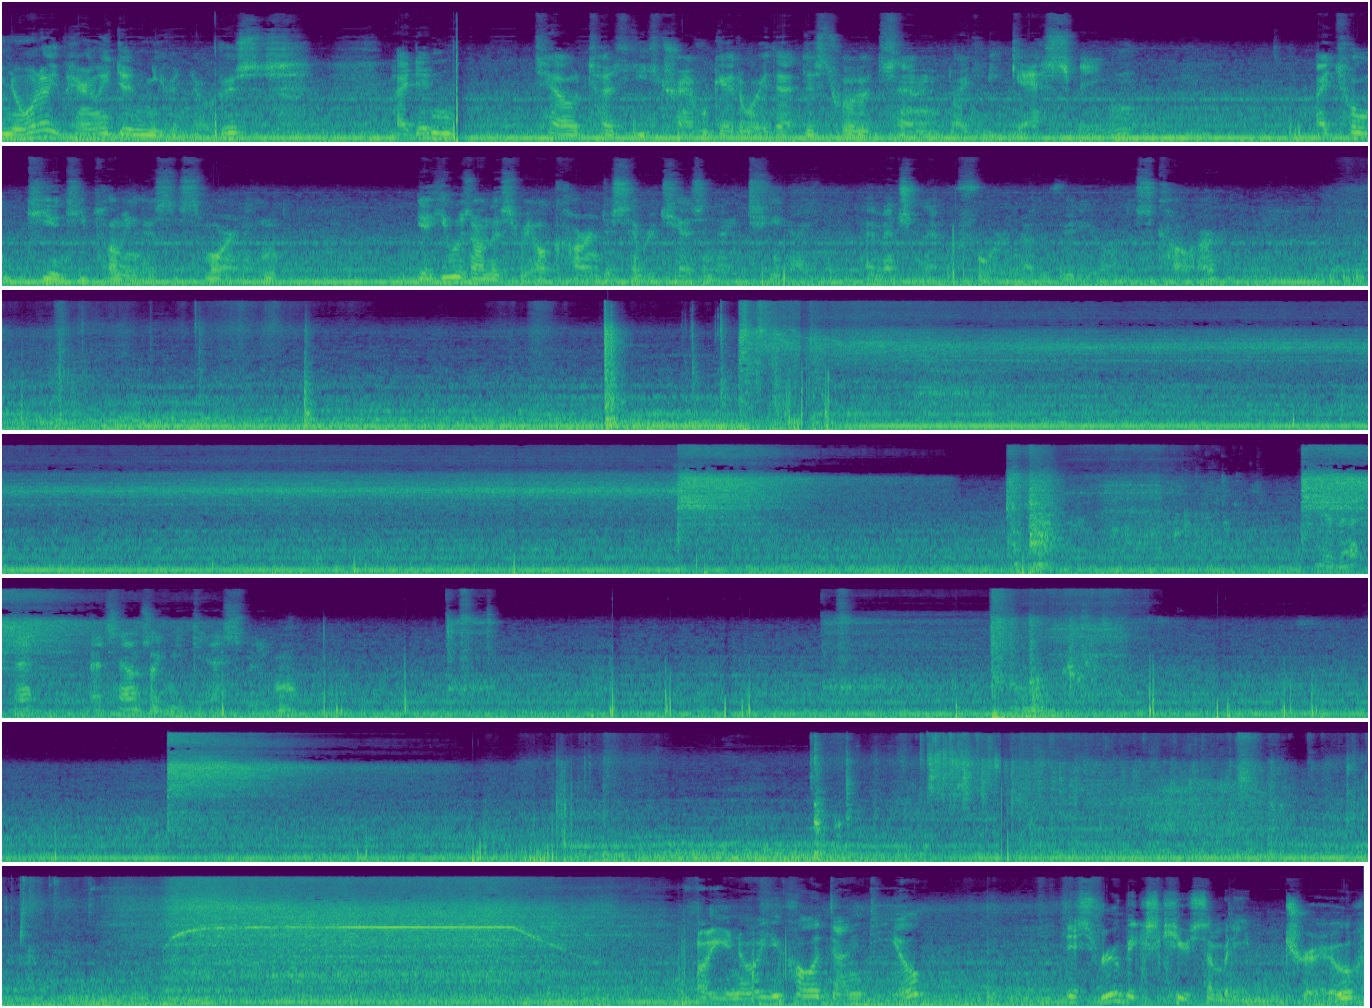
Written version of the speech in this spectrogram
You know what I apparently didn't even notice? I didn't tell Tusky's travel getaway that this toilet sounded like me gasping. I told TNT Plumbing this this morning. Yeah, he was on this rail car in December 2019. I, I mentioned that before in another video on this car. Yeah, that, that, sounds like me gasping. Oh, you know what you call a done deal? This Rubik's Cube somebody drew.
